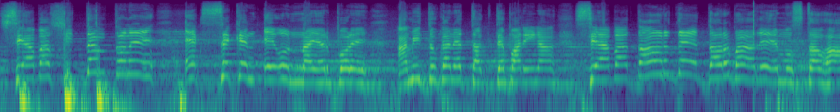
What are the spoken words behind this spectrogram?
সে আবার সিদ্ধান্ত এক সেকেন্ড এই অন্যায়ের পরে আমি দোকানে থাকতে পারি না। সে আবার দর দে দরবারে মুস্তাফা।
